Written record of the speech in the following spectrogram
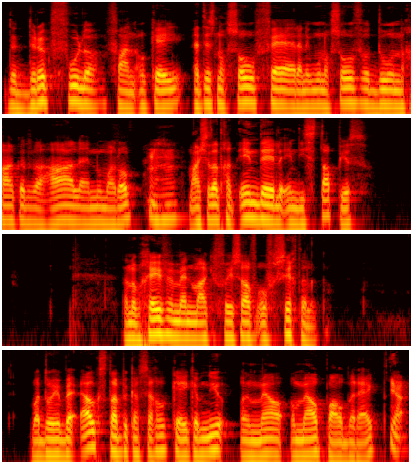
de druk voelen van oké, het is nog zo ver en ik moet nog zoveel doen, dan ga ik het wel halen en noem maar op. Mhm. Maar als je dat gaat indelen in die stapjes, dan op een gegeven moment maak je voor jezelf overzichtelijk. Waardoor je bij elk stapje kan zeggen, oké, ik heb nu een, mijl, een mijlpaal bereikt, Ja.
